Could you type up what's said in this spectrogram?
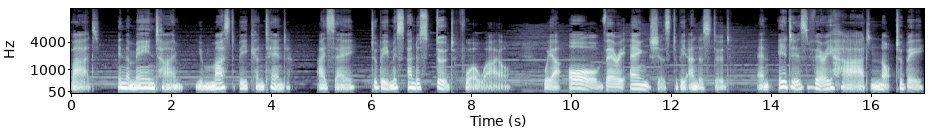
But in the meantime, you must be content, I say, to be misunderstood for a while. We are all very anxious to be understood, and it is very hard not to be.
